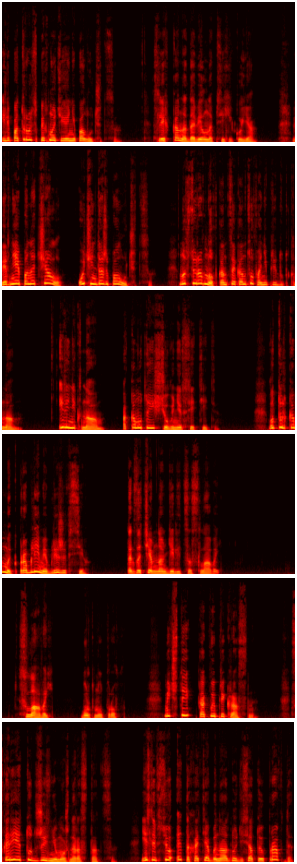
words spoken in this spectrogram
или патруль спихнуть ее не получится. Слегка надавил на психику я. Вернее, поначалу очень даже получится. Но все равно, в конце концов, они придут к нам. Или не к нам, а к кому-то еще в университете. Вот только мы к проблеме ближе всех. Так зачем нам делиться славой? Славой, буркнул проф. Мечты, как вы, прекрасны. Скорее, тут жизнью можно расстаться. Если все это хотя бы на одну десятую правда,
